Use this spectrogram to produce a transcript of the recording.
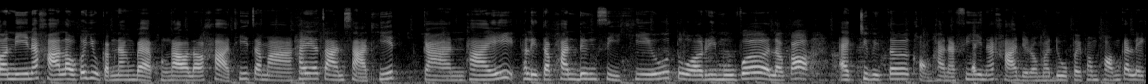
ตอนนี้นะคะเราก็อยู่กับนางแบบของเราแล้วค่ะ ที่จะมาให้อาจารย์สาธิต การใช้ผลิตภัณฑ์ดึงสีคิ้ว ตัว remover แล้วก็ activator ของ Hanafi นะคะ เดี๋ยวเรามาดูไปพร้อม ๆ กันเลย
